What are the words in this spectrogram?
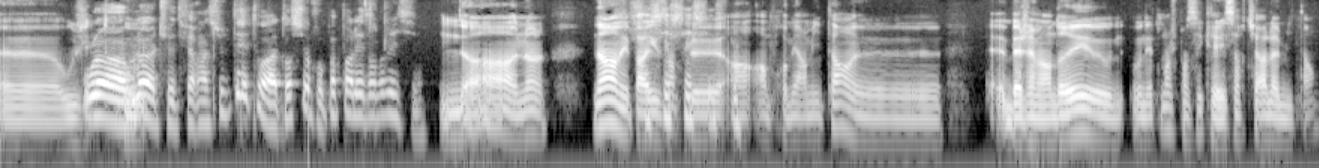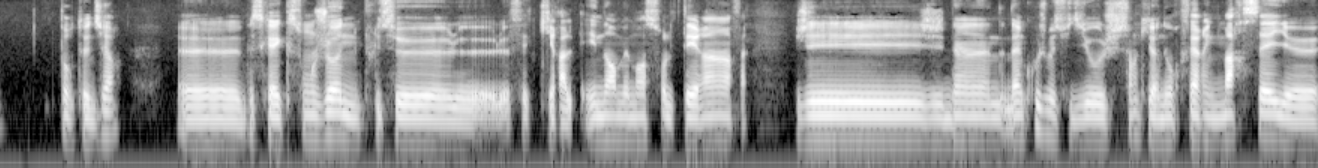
euh, où j'ai Oula, trouvé- oula, tu vas te faire insulter, toi. Attention, faut pas parler d'André ici. non non non mais par exemple euh, en, en première mi-temps euh, Benjamin André hon- honnêtement je pensais qu'il allait sortir à la mi-temps pour te dire. Euh, parce qu'avec son jaune plus euh, le, fait qu'il râle énormément sur le terrain enfin j'ai d'un coup je me suis dit oh, je sens qu'il va nous refaire une Marseille euh,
